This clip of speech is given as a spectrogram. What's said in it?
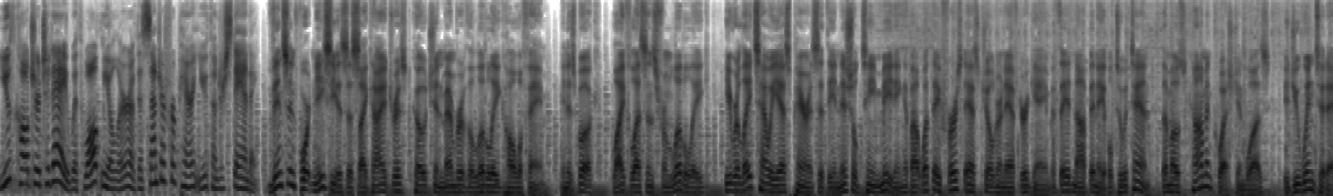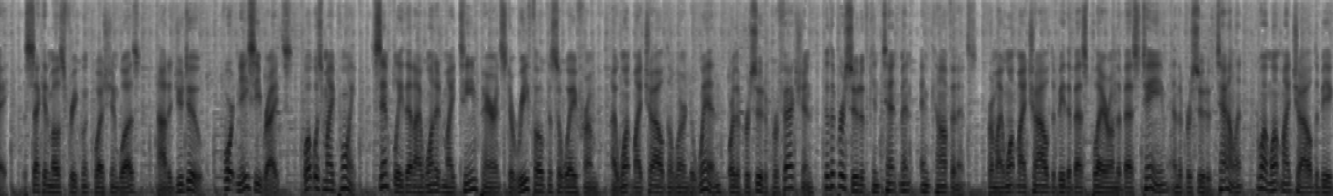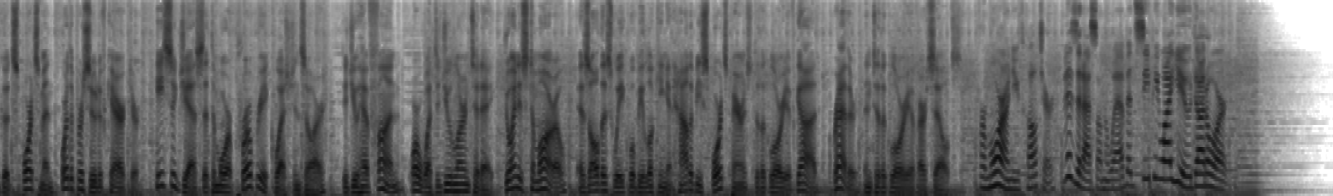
Youth Culture Today with Walt Mueller of the Center for Parent Youth Understanding. Vincent Fortanasce is a psychiatrist, coach, and member of the Little League Hall of Fame. In his book, Life Lessons from Little League, he relates how he asked parents at the initial team meeting about what they first asked children after a game if they had not been able to attend. The most common question was, Did you win today? The second most frequent question was, How did you do? Fortanasce writes, What was my point? Simply that I wanted my team parents to refocus away from, I want my child to learn to win, or the pursuit of perfection, to the pursuit of contentment and confidence. From I want my child to be the best player on the best team and the pursuit of talent, to I want my child to be a good sportsman, or the pursuit of character. He suggests that the more appropriate questions are, did you have fun, or what did you learn today? Join us tomorrow, as all this week we'll be looking at how to be sports parents to the glory of God rather than to the glory of ourselves. For more on youth culture, visit us on the web at cpyu.org.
